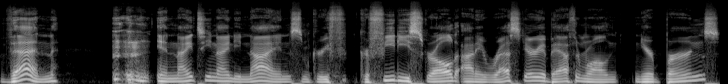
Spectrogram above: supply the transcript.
Then, in 1999, some graf- graffiti scrawled on a rest area bathroom wall near Burns,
